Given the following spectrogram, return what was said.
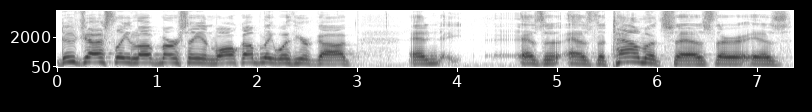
do justly, love mercy, and walk humbly with your God. And as the, as the Talmud says, there is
